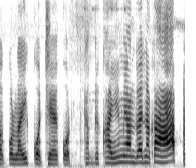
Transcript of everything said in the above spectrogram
ากกดไลค์ กดแชร์ กดทักทายให้แม่อันด้วยนะครับ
